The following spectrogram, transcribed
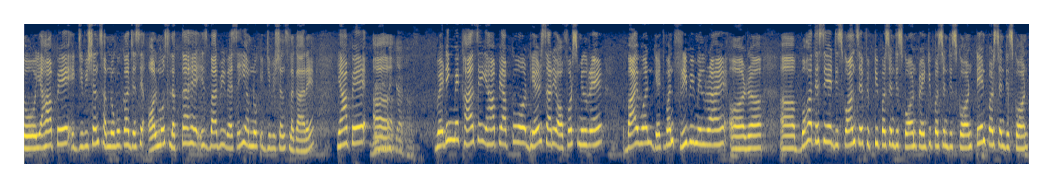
तो यहाँ पे एग्जीबिशंस हम लोगों का जैसे ऑलमोस्ट लगता है इस बार भी वैसे ही हम लोग एग्जीबिशंस लगा रहे हैं। यहाँ पे वेडिंग में खास? में खास है यहाँ पे आपको ढेर सारे ऑफर्स मिल रहे हैं। Buy one get one free भी मिल रहा है और अ, बहुत ऐसे डिस्काउंट्स है fifty percent discount twenty percent discount ten percent discount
